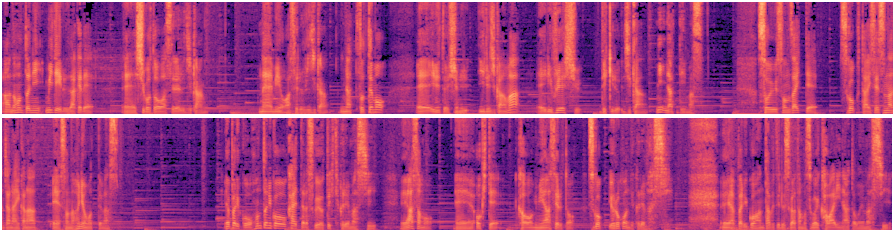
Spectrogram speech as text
あの本当に見ているだけでえー、仕事を忘れる時間悩みを忘れる時間になってとっても、えー、犬と一緒にいる時間は、えー、リフレッシュできる時間になっています。そういう存在ってすごく大切なんじゃないかな、えー、そんなふうに思ってます。やっぱりこう本当にこう帰ったらすぐ寄ってきてくれますし、えー、朝も、えー、起きて顔を見合わせるとすごく喜んでくれますし、えー、やっぱりご飯食べてる姿もすごい可愛いなと思いますし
